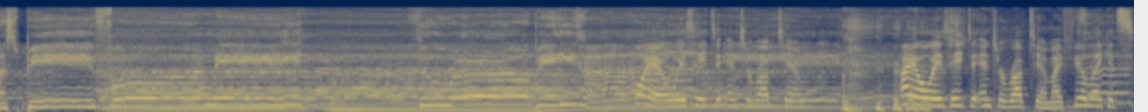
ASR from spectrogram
The cross before me. The world behind. Boy, I always hate to interrupt him. I always hate to interrupt him. I feel like it's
